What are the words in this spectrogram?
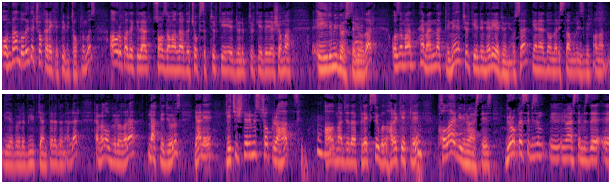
ondan dolayı da çok hareketli bir toplumuz. Avrupa'dakiler son zamanlarda çok sık Türkiye'ye dönüp Türkiye'de yaşama eğilimi gösteriyorlar. O zaman hemen naklini Türkiye'de nereye dönüyorsa genelde onlar İstanbul, İzmir falan diye böyle büyük kentlere dönerler. Hemen o bürolara naklediyoruz. Yani geçişlerimiz çok rahat. Almanca'da flexible, hareketli, kolay bir üniversiteyiz. Bürokrasi bizim e, üniversitemizde e,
